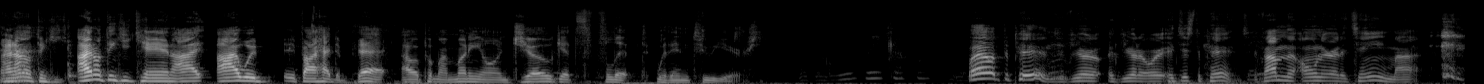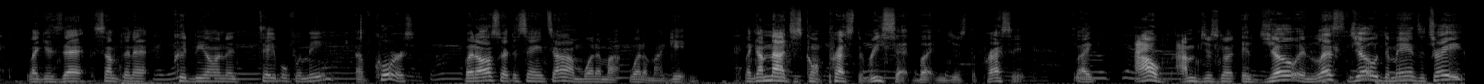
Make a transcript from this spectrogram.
And I don't think he, I don't think he can. I, I would, if I had to bet, I would put my money on Joe gets flipped within two years. Well, it depends. If you're if you're the it just depends. If I'm the owner of the team, I like is that something that could be on the table for me? Of course. But also at the same time, what am I what am I getting? Like I'm not just gonna press the reset button just to press it. Like I'll I'm just gonna if Joe unless Joe demands a trade,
